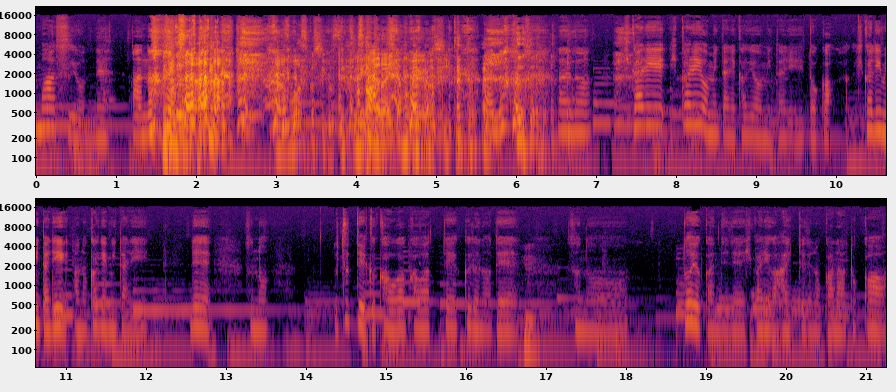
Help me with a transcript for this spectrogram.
ますよね。あの。あのもう少しご説明いただいた方がよろしいかと。あのあの光光を見たり影を見たりとか光見たりあの影見たりでその映っていく顔が変わってくるのでうん。そのどういう感じで光が入ってるのかなとか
